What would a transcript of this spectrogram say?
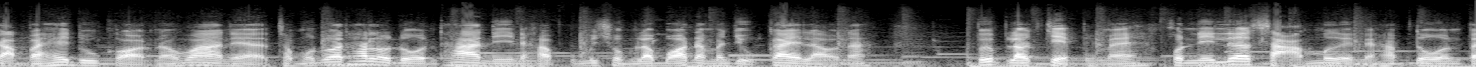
กลับไปให้ดูก่อนนะว่าเนี่ยสมมติว่าถ้าเราโดนท่านี้นะครับคุณผู้ชมแล้วบอสน่ะมันอยู่ใกล้เรานะปุ๊บเราเจ็บเห็นไหมคนนี้เลือดสามหมื่นนะครับโดนไป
